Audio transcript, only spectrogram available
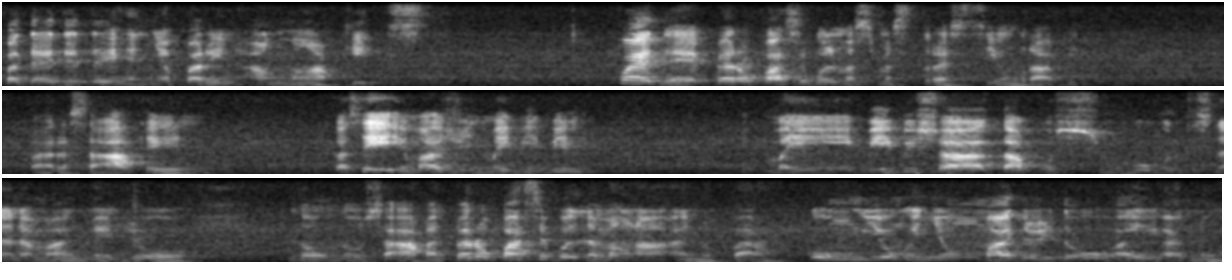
padededehin niya pa rin ang mga kicks. Pwede, pero possible mas ma-stress yung rabbit. Para sa akin, kasi imagine may baby, may baby siya, tapos bubuntis na naman, medyo no-no sa akin. Pero possible na mga ano pa. Kung yung inyong mother daw ay ano,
